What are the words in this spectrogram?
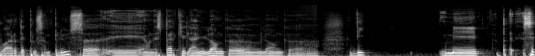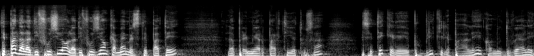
voir de plus en plus euh, et on espère qu'il a une longue, longue euh, vie. Mais c'était pas dans la diffusion. La diffusion, quand même, c'était pâté, la première partie et tout ça. C'était que le public, il n'est pas allé quand nous devait aller.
